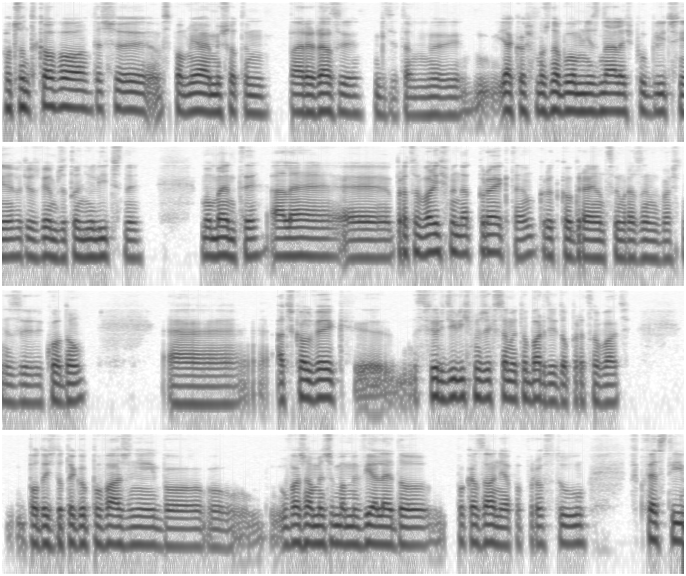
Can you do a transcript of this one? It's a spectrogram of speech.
Początkowo też y, wspomniałem już o tym parę razy, gdzie tam y, jakoś można było mnie znaleźć publicznie, chociaż wiem, że to nieliczny momenty, ale e, pracowaliśmy nad projektem krótko grającym razem właśnie z Kłodą. E, aczkolwiek e, stwierdziliśmy, że chcemy to bardziej dopracować, podejść do tego poważniej, bo, bo uważamy, że mamy wiele do pokazania po prostu w kwestii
